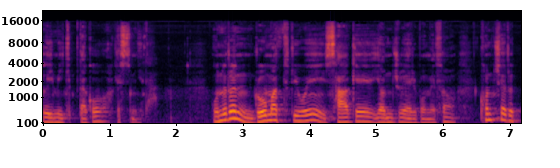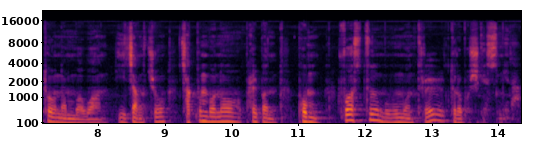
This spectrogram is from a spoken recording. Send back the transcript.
의미 깊다고 하겠습니다. 오늘은 로마 트리오의 사계 연주 앨범에서 콘체르토 number one E장조 작품 번호 8번 봄 first movement를 들어보시겠습니다.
